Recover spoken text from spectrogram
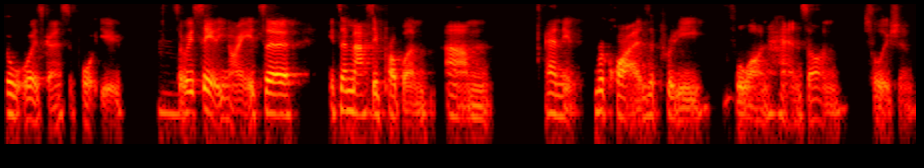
who are always going to support you. Mm. So we see it, you know, it's a it's a massive problem, um, and it requires a pretty full on hands on solution.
